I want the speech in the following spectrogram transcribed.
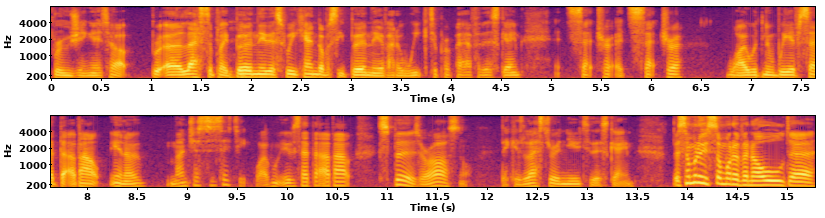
Bruging it up. Uh, Leicester played Burnley this weekend. Obviously, Burnley have had a week to prepare for this game, etc., etc. Why wouldn't we have said that about you know Manchester City? Why wouldn't we have said that about Spurs or Arsenal? Because Leicester are new to this game. But someone who's somewhat of an old uh,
